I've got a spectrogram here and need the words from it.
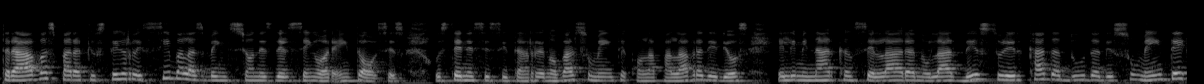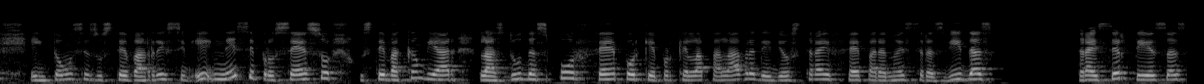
travas para que você receba as bendições do Senhor. Então, você necessita renovar sua mente com a palavra palavra de Deus, eliminar, cancelar, anular, destruir cada dúvida de sua mente. Então, você vai receber, nesse processo, você vai cambiar as dúvidas por fé. ¿Por quê? Porque a palavra de Deus traz fé para nossas vidas traz certezas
